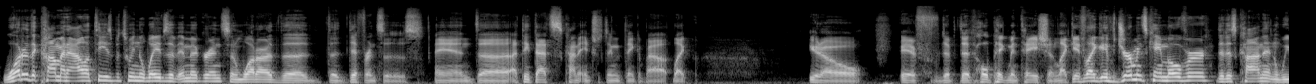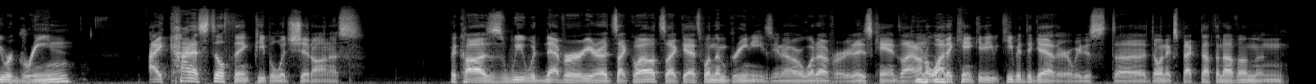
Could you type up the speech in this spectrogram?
what are the commonalities between the waves of immigrants, and what are the the differences? And uh, I think that's kind of interesting to think about. Like, you know, if the, the whole pigmentation, like if like if Germans came over to this continent and we were green, I kind of still think people would shit on us because we would never, you know, it's like, well, it's like, yeah, it's one of them greenies, you know, or whatever. They just can't, I don't mm-hmm. know why mm-hmm. they can't keep, keep it together. We just uh, don't expect nothing of them. And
